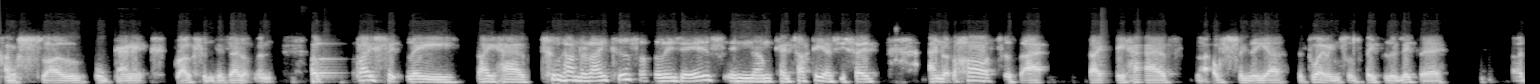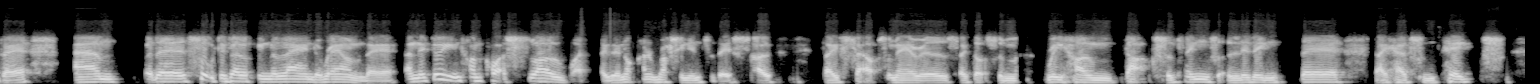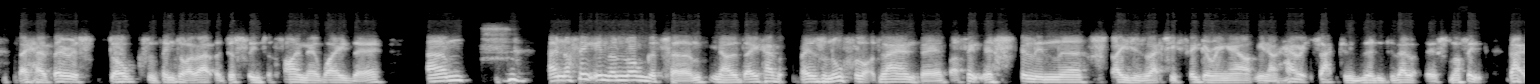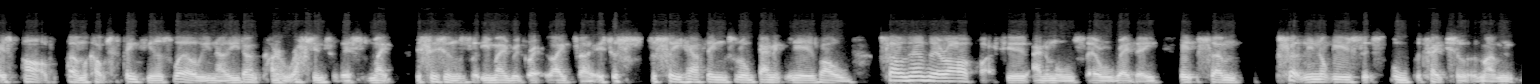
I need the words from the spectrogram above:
kind of slow organic growth and development. But basically, they have 200 acres, I believe it is, in um, Kentucky, as you said. And at the heart of that, they have like, obviously the, uh, the dwellings of the people who live there are there. Um, but they're sort of developing the land around there and they're doing it in kind of quite a slow way. They're not kind of rushing into this. So they've set up some areas. They've got some rehomed ducks and things that are living there. They have some pigs. They have various dogs and things like that that just seem to find their way there. Um, and I think in the longer term, you know, they have there's an awful lot of land there, but I think they're still in the stages of actually figuring out, you know, how exactly going to develop this. And I think that is part of permaculture thinking as well. You know, you don't kind of rush into this and make decisions that you may regret later. It's just to see how things will organically evolve. So there, there are quite a few animals there already. It's um, certainly not used its full potential at the moment.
